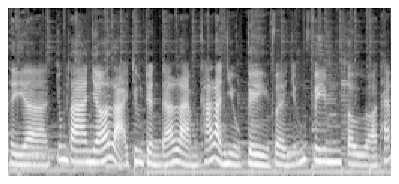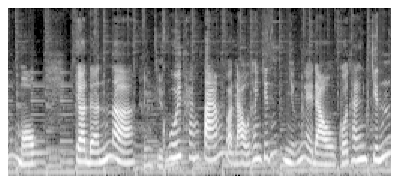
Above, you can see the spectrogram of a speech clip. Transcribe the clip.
thì ờ, chúng ta nhớ lại chương trình đã làm khá là nhiều kỳ về những phim từ ờ, tháng 1 cho đến Tháng chín. cuối tháng 8 và đầu tháng 9 những ngày đầu của tháng 9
